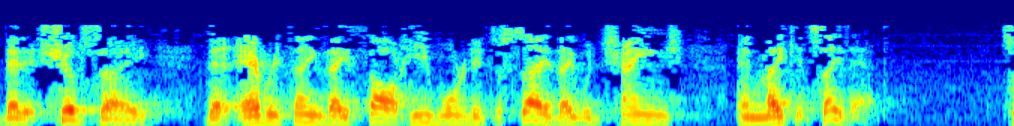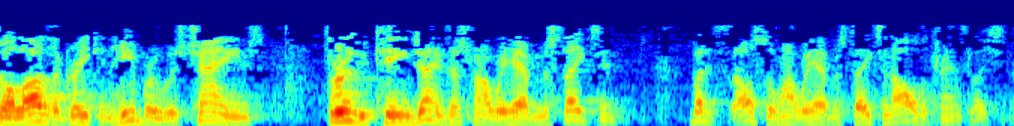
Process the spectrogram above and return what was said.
that it should say that everything they thought he wanted it to say, they would change and make it say that. So a lot of the Greek and Hebrew was changed through the King James. That's why we have mistakes in it. But it's also why we have mistakes in all the translations.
